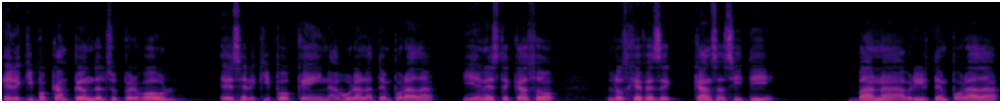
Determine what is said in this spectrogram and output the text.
el equipo campeón del Super Bowl es el equipo que inaugura la temporada y en este caso, los jefes de Kansas City van a abrir temporada,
